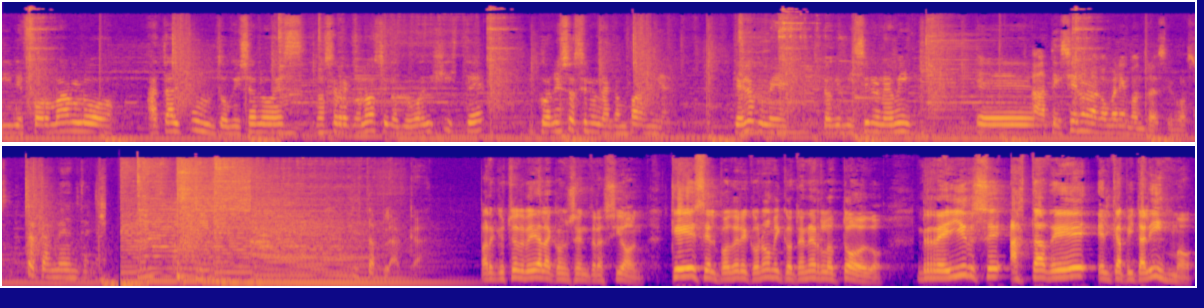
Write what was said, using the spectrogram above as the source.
y deformarlo a tal punto que ya no es, no se reconoce lo que vos dijiste, y con eso hacer una campaña, que es lo que me, lo que me hicieron a mí. Eh, ah, te hicieron una campaña en contra, decís vos. Totalmente. Esta placa, para que usted vea la concentración, qué es el poder económico, tenerlo todo, reírse hasta de el capitalismo,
